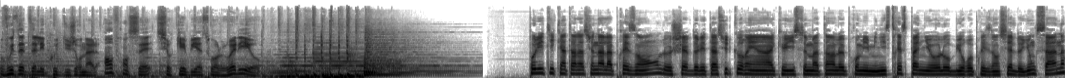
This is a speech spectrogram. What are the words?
Vous êtes à l'écoute du journal en français sur KBS World Radio. Politique internationale à présent, le chef de l'État sud-coréen a accueilli ce matin le premier ministre espagnol au bureau présidentiel de Yongsan.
